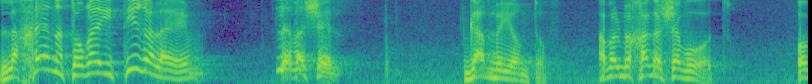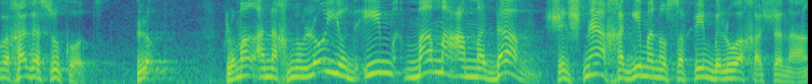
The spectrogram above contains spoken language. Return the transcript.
לכן התורה התירה להם לבשל, גם ביום טוב. אבל בחג השבועות, או בחג הסוכות, לא. כלומר, אנחנו לא יודעים מה מעמדם של שני החגים הנוספים בלוח השנה,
